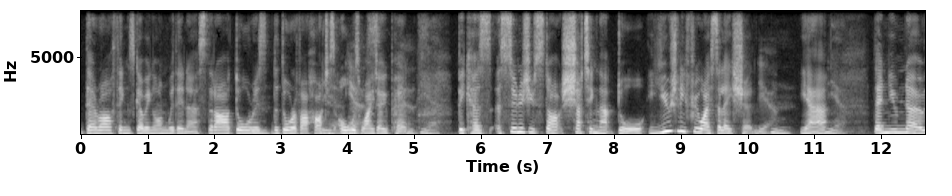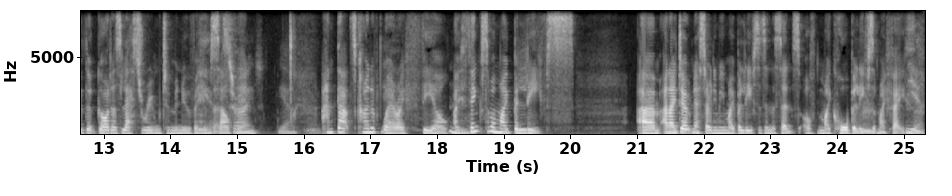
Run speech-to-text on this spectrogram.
there are things going on within us that our door is hmm. the door of our heart is always Yes. wide open. Yeah. Because as soon as you start shutting that door usually through isolation Yeah. Hmm. yeah, Yeah. then you know that God has less room to maneuver himself That's in. Yeah. And that's kind of where Yeah. I feel. I hmm. think some of my beliefs, um, and I don't necessarily mean my beliefs as in the sense of my core beliefs hmm. of my faith. Yeah.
